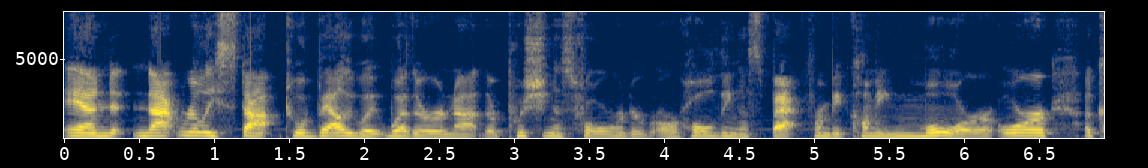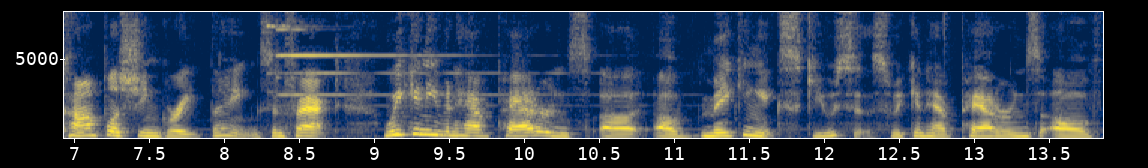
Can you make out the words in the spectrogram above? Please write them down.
and not really stop to evaluate whether or not they're pushing us forward or, or, holding us back from becoming more or accomplishing great things. In fact, we can even have patterns uh, of making excuses. We can have patterns of,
